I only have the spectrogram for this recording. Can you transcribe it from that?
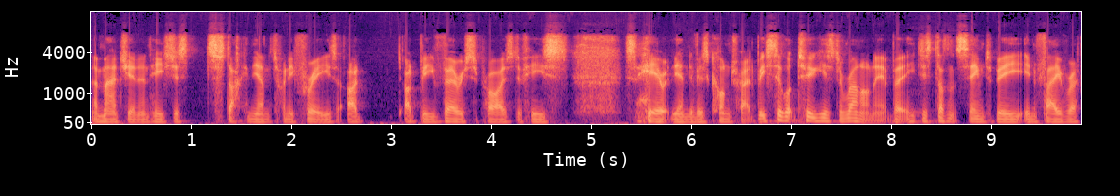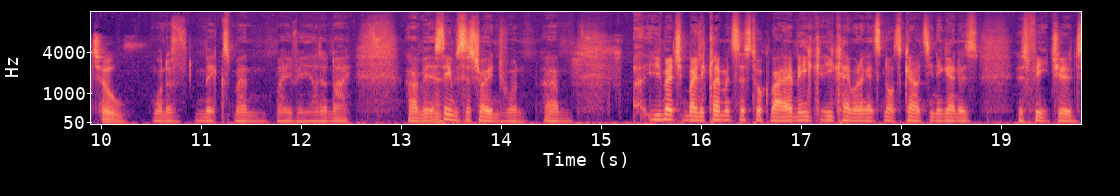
imagine, and he's just stuck in the under 23s. I'd I'd be very surprised if he's here at the end of his contract. But he's still got two years to run on it. But he just doesn't seem to be in favour at all. one of Mick's men, maybe. I don't know. Um, it seems a strange one. Um, you mentioned Bailey Clements. Let's talk about him. He, he came on against Notts County and again has, has featured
